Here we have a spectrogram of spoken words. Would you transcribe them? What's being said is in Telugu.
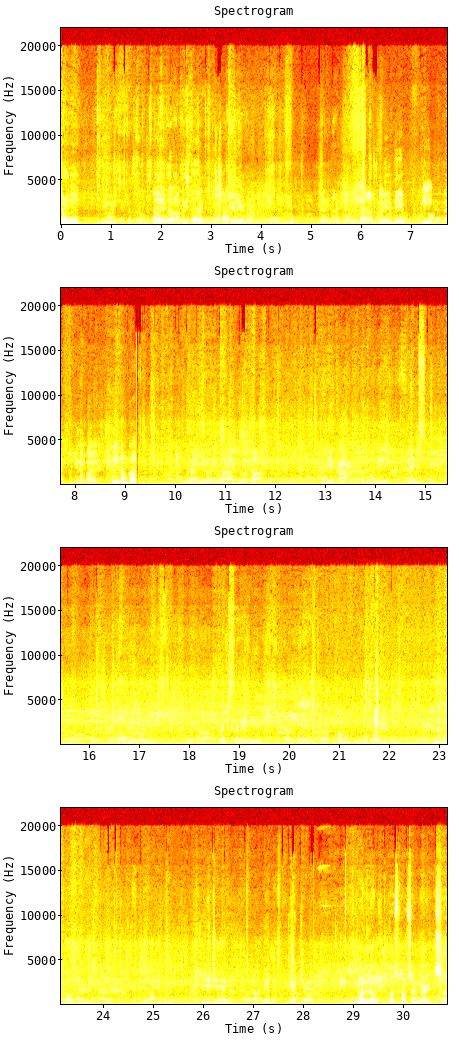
సాల్వ్ భజన్ దిలీప్. దిలీప్ దిలీప్. గీతం కాలేజ్. గీతం కాల్ మన ఈరోజు మన యువత తెలియక కొంతమంది ఫ్రెండ్స్ ప్రభావంలో లోనయ్యి ఈ యొక్క డ్రగ్స్ అనేవి వాడటం అనేది చాలా కామన్ థింగ్గా చాలామంది అజ్ఞానంతో పరిగణిస్తున్నారు. అది వాళ్ళకి తెలియచేయాలి వాళ్ళ అవేర్నెస్ క్రియేట్ చేయాలి morning all. Our Scouts and Guides uh,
